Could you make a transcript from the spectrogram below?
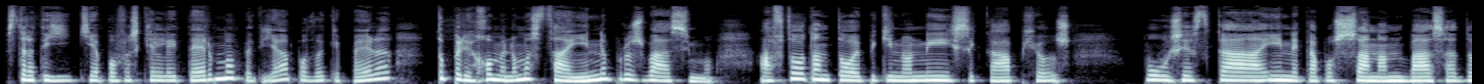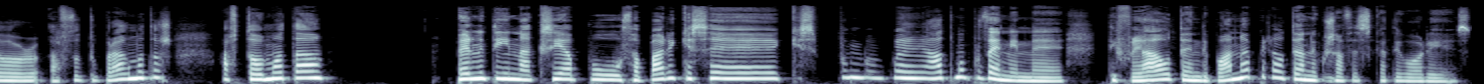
στρατηγική απόφαση και λέει τέρμα, παιδιά, από εδώ και πέρα, το περιεχόμενό μας θα είναι προσβάσιμο. Αυτό όταν το επικοινωνήσει κάποιος που ουσιαστικά είναι κάπως σαν ambassador αυτού του πράγματος, αυτόματα παίρνει την αξία που θα πάρει και σε, και σε άτομα που δεν είναι τυφλά, ούτε εντυπωάναπηρα, ούτε ανήκουν σε αυτές τις κατηγορίες.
